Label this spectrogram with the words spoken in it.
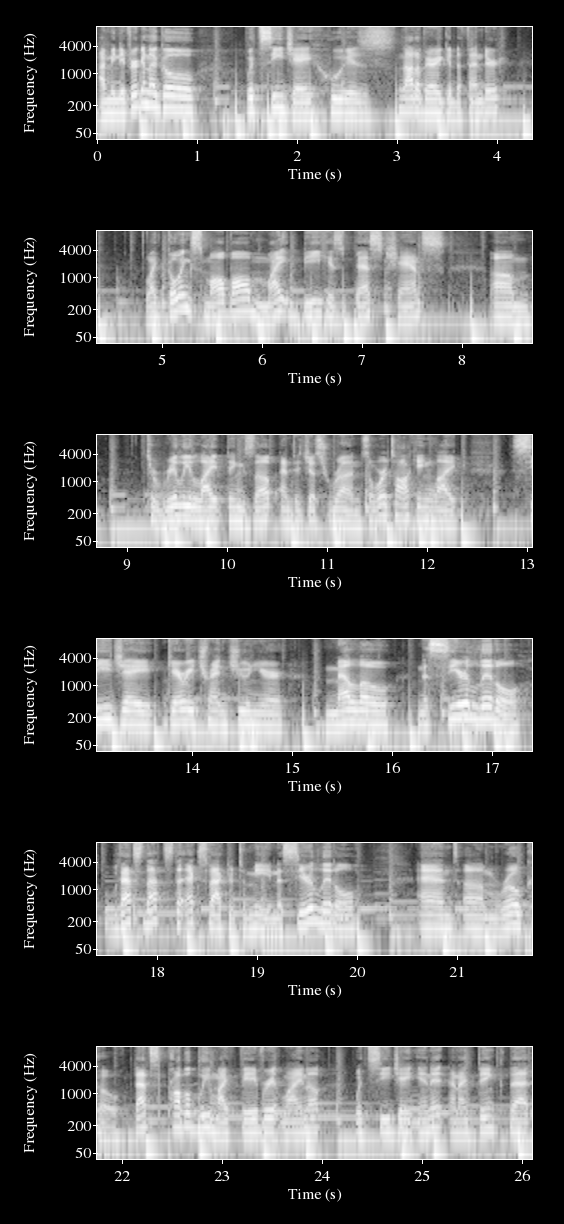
I mean, if you're gonna go with CJ, who is not a very good defender, like going small ball might be his best chance um, to really light things up and to just run. So we're talking like CJ, Gary Trent Jr., Melo, Nassir Little. That's that's the X factor to me. Nassir Little and um, RoCo. That's probably my favorite lineup with CJ in it, and I think that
